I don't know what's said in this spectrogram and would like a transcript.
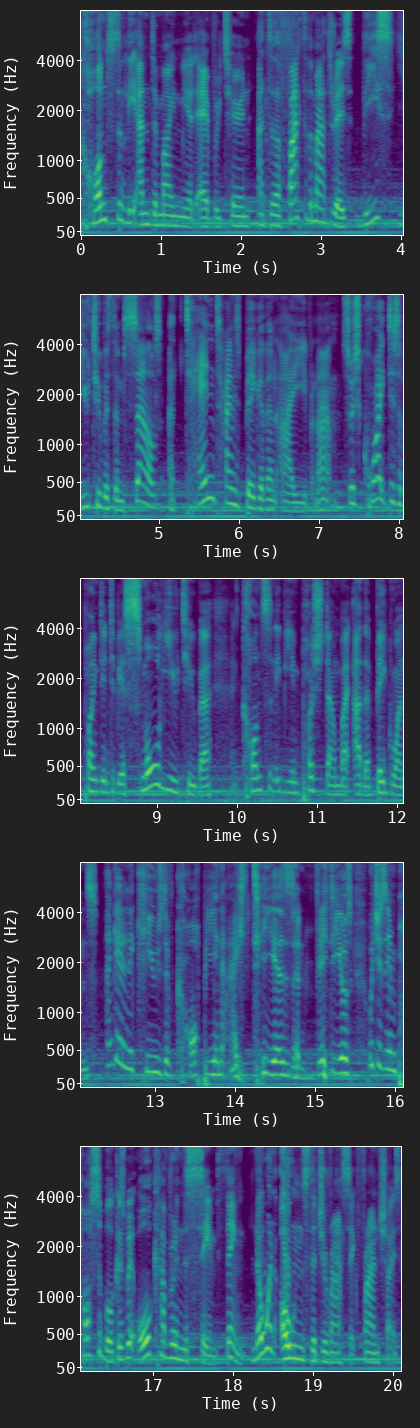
constantly undermine me at every turn, and to the fact of the matter is, these YouTubers themselves are 10 times bigger than I even am. So it's quite disappointing to be a small YouTuber and constantly being pushed down by other big ones and getting accused of copying ideas and videos, which is impossible because we're all covering the same thing. No one owns the Jurassic franchise,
